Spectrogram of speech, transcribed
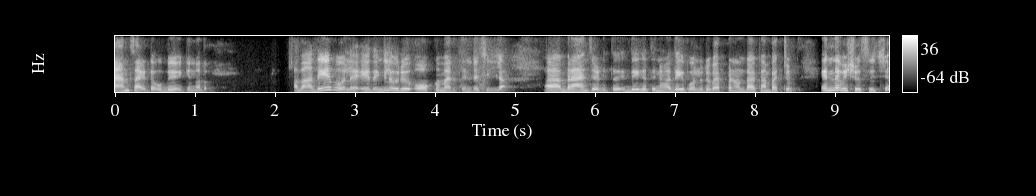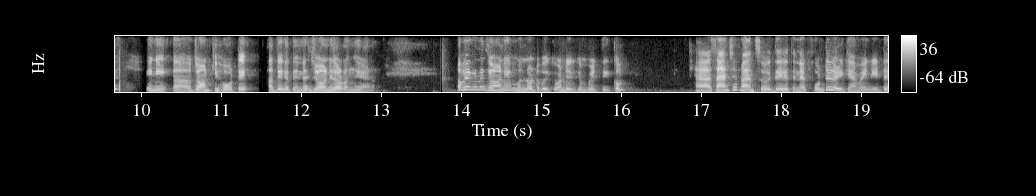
ലാൻസ് ആയിട്ട് ഉപയോഗിക്കുന്നത്. അപ്പോൾ അതേപോലെ ഏതെങ്കിലും ഒരു ഓക്ക് മരത്തിന്റെ ചില്ല ബ്രാഞ്ച് എടുത്ത് ഇദ്ദേഹത്തിനും അതേപോലെ ഒരു വെപ്പൺ ഉണ്ടാക്കാൻ പറ്റും എന്ന് വിശ്വസിച്ച് ഇനി ജോൺ കിഹോട്ടെ അദ്ദേഹത്തിന്റെ ജേണി തുടങ്ങുകയാണ്. അപ്പോൾ ഇങ്ങനെ ജേണി മുന്നോട്ട് പോയിക്കൊണ്ടിരിക്കുമ്പോഴത്തേക്കും ആ, സാൻചോ ഫാൻസോ ഇദ്ദേഹത്തിനെ ഫുഡ് കഴിക്കാൻ വേണ്ടിയിട്ട്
